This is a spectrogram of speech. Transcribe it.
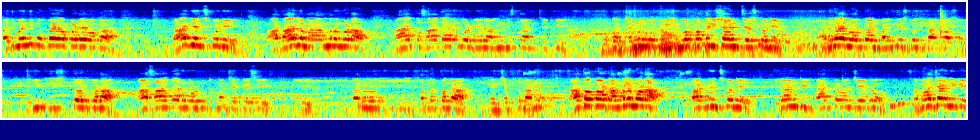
పది మందికి ఉపయోగపడే ఒక దారి ఎంచుకొని ఆ దారిలో మనందరం కూడా నా యొక్క సహకారం కూడా నేను అందిస్తానని చెప్పి ఒక చిన్న ఒక విషయం ఒక కొత్త విషయాన్ని చేసుకొని అడగారి వర్గాలు పైకి తీసుకొచ్చి దానికోసం ఈ కృషితో కూడా నా సహకారం కూడా ఉంటుందని చెప్పేసి ఈ తను ఈ సందర్భంగా నేను చెప్తున్నాను. నాతో పాటు అందరం కూడా సహకరించుకొని ఇలాంటి కార్యక్రమాలు చేయడం సమాజానికి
